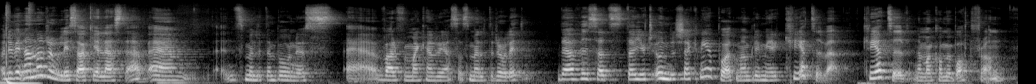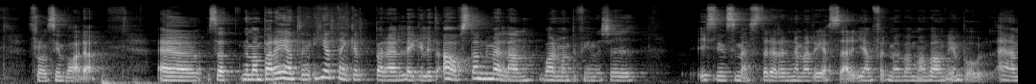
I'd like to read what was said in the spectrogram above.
Och det var en annan rolig sak jag läste, eh, som en liten bonus, eh, varför man kan resa som är lite roligt. Det har visats, det har gjorts undersökningar på att man blir mer kreativa, kreativ när man kommer bort från, från sin vardag. Eh, så att när man bara egentligen helt enkelt bara lägger lite avstånd mellan var man befinner sig i sin semester eller när man reser jämfört med var man vanligen bor, eh,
